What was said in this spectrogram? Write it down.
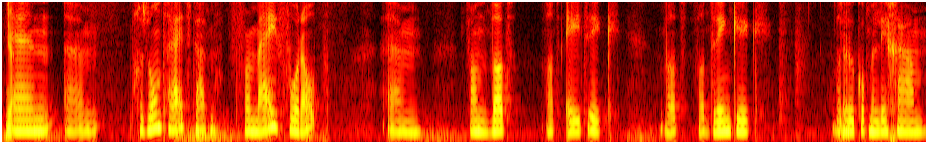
Ja. En ehm, gezondheid staat voor mij voorop. Ehm, van wat, wat eet ik, wat, wat drink ik, wat Ja. doe ik op mijn lichaam,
